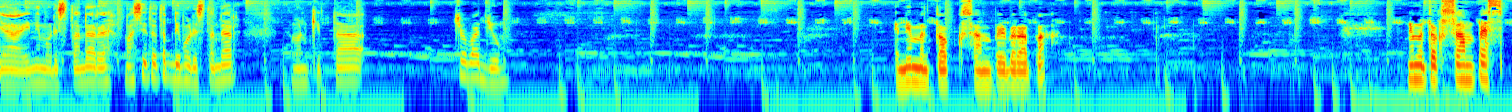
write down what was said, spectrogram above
ya ini mode standar ya. Masih tetap di mode standar namun kita coba zoom. Ini mentok sampai berapa? Ini mentok sampai 10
